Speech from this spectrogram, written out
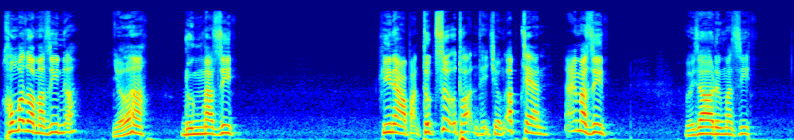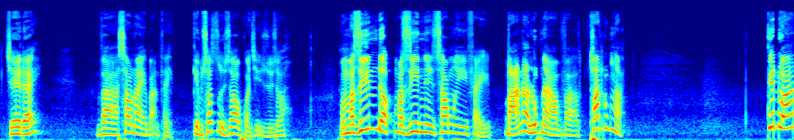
Không bao giờ mặt zin nữa. Nhớ ha Đừng margin. khi nào bạn thực sự thuận thị trường uptrend, hãy margin. Bây giờ đừng margin. Chê đấy. Và sau này bạn phải kiểm soát rủi ro, quản trị rủi ro. Mà margin được, margin thì xong thì phải bán ở lúc nào và thoát lúc nào. Quyết đoán.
